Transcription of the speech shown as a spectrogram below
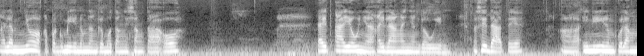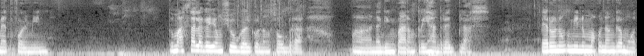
Alam nyo, kapag umiinom ng gamot ang isang tao, kahit ayaw niya, kailangan niyang gawin. Kasi dati, ah, iniinom ko lang metformin. Tumaas talaga yung sugar ko ng sobra. Ah, naging parang 300 plus. Pero nung uminom ako ng gamot,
